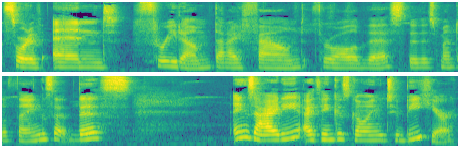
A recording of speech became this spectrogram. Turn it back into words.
sort of end freedom that I found through all of this, through this mental things, that this anxiety, I think, is going to be here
